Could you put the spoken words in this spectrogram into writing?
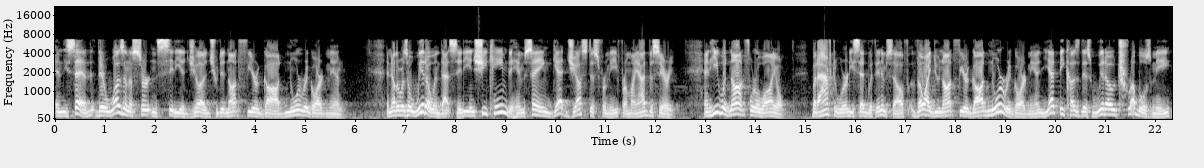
And he said, There was in a certain city a judge who did not fear God nor regard men. And now there was a widow in that city, and she came to him, saying, Get justice for me from my adversary. And he would not for a while. But afterward he said within himself, Though I do not fear God nor regard man, yet because this widow troubles me,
